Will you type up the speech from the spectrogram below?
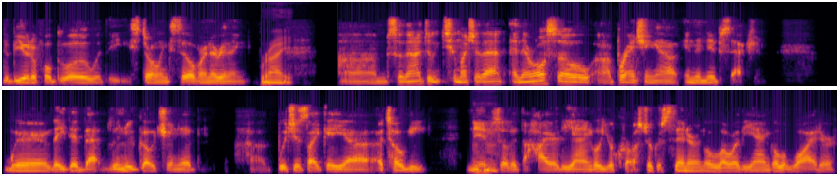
the beautiful blue with the sterling silver and everything. Right. Um, so they're not doing too much of that, and they're also uh, branching out in the nib section, where they did that the new Gocha nib, uh, which is like a uh, a togi nib, Mhm. so that the higher the angle, your crossstroke is thinner, and the lower the angle, the wider.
